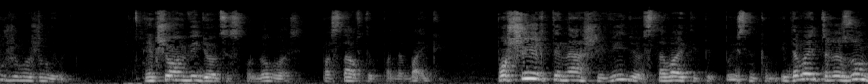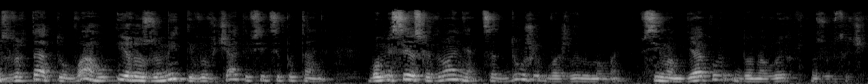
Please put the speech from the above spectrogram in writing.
дуже важливе. Якщо вам відео це сподобалось, поставте вподобайки, поширте наше відео, ставайте підписником і давайте разом звертати увагу і розуміти, вивчати всі ці питання. Бо місцеве складування це дуже важливий момент. Всім вам дякую, до нових зустрічей.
